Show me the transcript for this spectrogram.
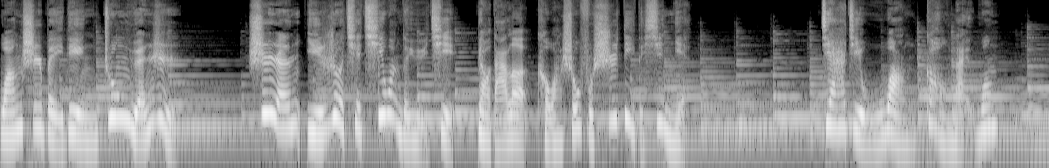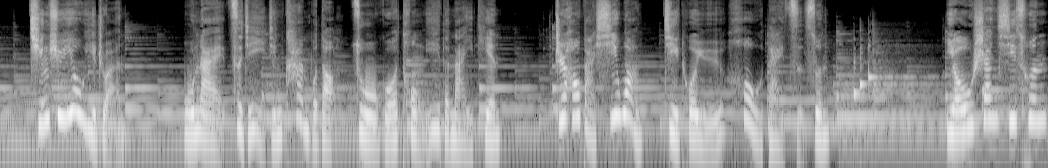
王师北定中原日，诗人以热切期望的语气表达了渴望收复失地的信念。家祭无忘告乃翁，情绪又一转。无奈自己已经看不到祖国统一的那一天，只好把希望寄托于后代子孙。游山西村，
